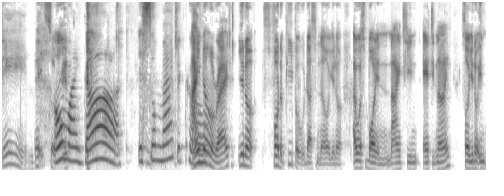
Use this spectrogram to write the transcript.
Damn, that is so Oh good. my god. It's so magical. I know, right? You know, for the people who doesn't know, you know, I was born in 1989. So, you know, in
